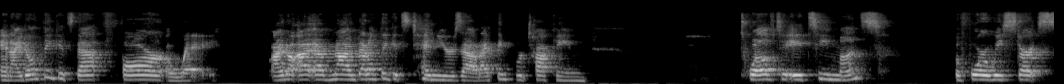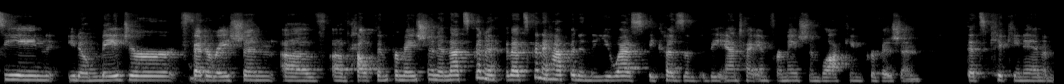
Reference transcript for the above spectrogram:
And I don't think it's that far away. I don't, I, I'm not, I don't think it's 10 years out. I think we're talking 12 to 18 months before we start seeing you know major federation of, of health information. And that's going to that's going to happen in the us because of the anti-information blocking provision that's kicking in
